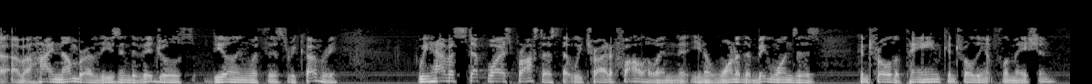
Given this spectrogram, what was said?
uh, a high number of these individuals dealing with this recovery we have a stepwise process that we try to follow. And you know one of the big ones is control the pain control the inflammation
